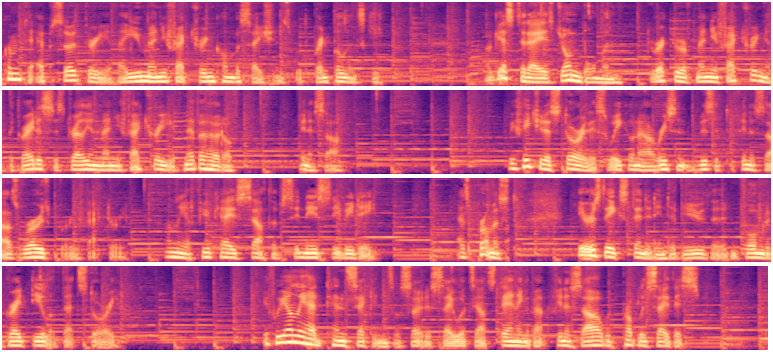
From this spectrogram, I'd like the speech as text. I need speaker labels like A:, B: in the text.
A: welcome to episode 3 of AU Manufacturing Conversations with Brent Belinsky. Our guest today is Jon Bulman, Director of Manufacturing at the greatest Australian manufacturer you've never heard of, Finisar. We featured a story this week on our recent visit to Finisar's Rosebery factory, only a few k's south of Sydney's CBD. As promised, here is the extended interview that informed a great deal of that story. If we only had 10 seconds or so to say what's outstanding about Finisar, we'd probably say this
